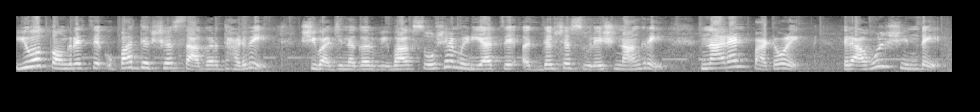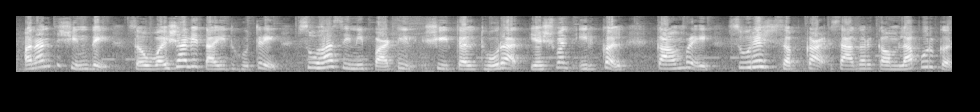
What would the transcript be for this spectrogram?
युवक काँग्रेसचे उपाध्यक्ष सागर धाडवे शिवाजीनगर विभाग सोशल मीडियाचे अध्यक्ष सुरेश नांगरे नारायण पाटोळे राहुल शिंदे अनंत शिंदे सौ वैशालीताई धोत्रे सुहासिनी पाटील शीतल थोरात यशवंत इरकल कांबळे सुरेश सपकाळ सागर कमलापूरकर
